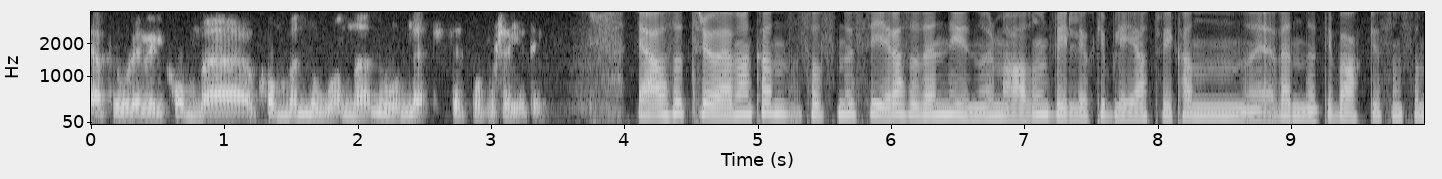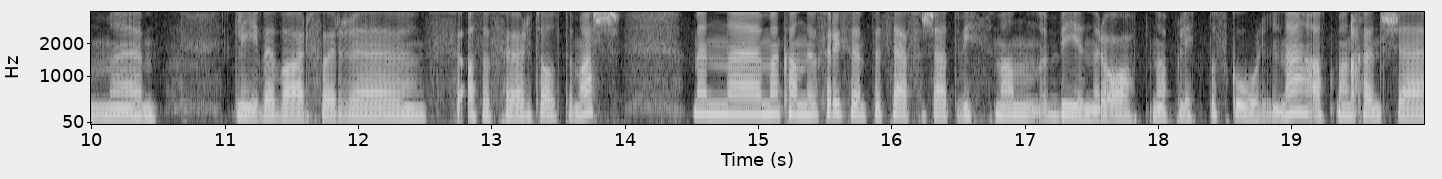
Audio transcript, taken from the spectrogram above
Jeg tror det vil komme, komme noen, noen lettelser på forskjellige ting. Ja, og så tror jeg man kan, sånn som du sier, altså den nye normalen vil jo ikke bli at vi kan vende tilbake sånn som uh, livet var for, uh, altså før 12. mars. Men uh, man kan jo f.eks. se for seg at hvis man begynner å åpne opp litt på skolene, at man kanskje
